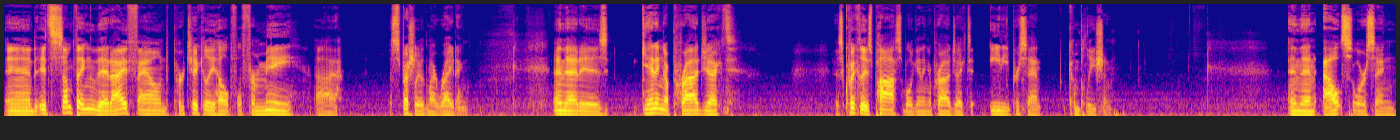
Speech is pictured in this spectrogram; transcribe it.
And it's something that I've found particularly helpful for me, uh, especially with my writing. And that is getting a project as quickly as possible, getting a project to 80% completion and then outsourcing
